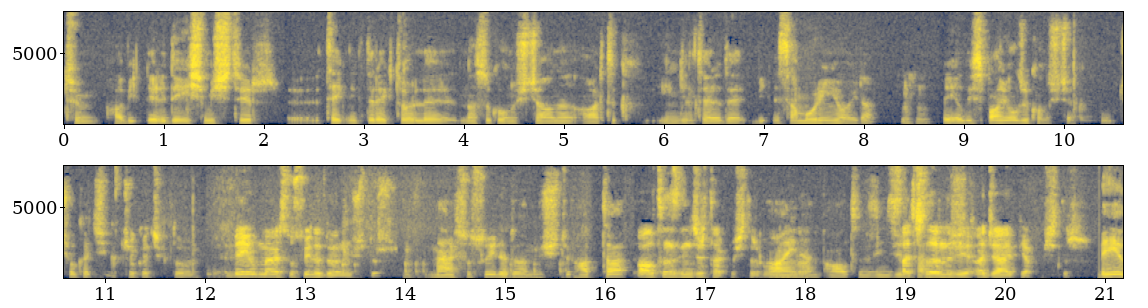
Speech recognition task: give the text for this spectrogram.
tüm habitleri değişmiştir. Ee, teknik direktörle nasıl konuşacağını artık İngiltere'de mesela Mourinho'yla Hı hı. Bale İspanyolca konuşacak. Bu çok açık. Çok açık doğru. Bale Mersus'uyla dönmüştür. Mersus'uyla dönmüştür. Hatta Altın zincir takmıştır bu aynen altın zincir Saçlarını takmıştır. bir acayip yapmıştır. Bale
